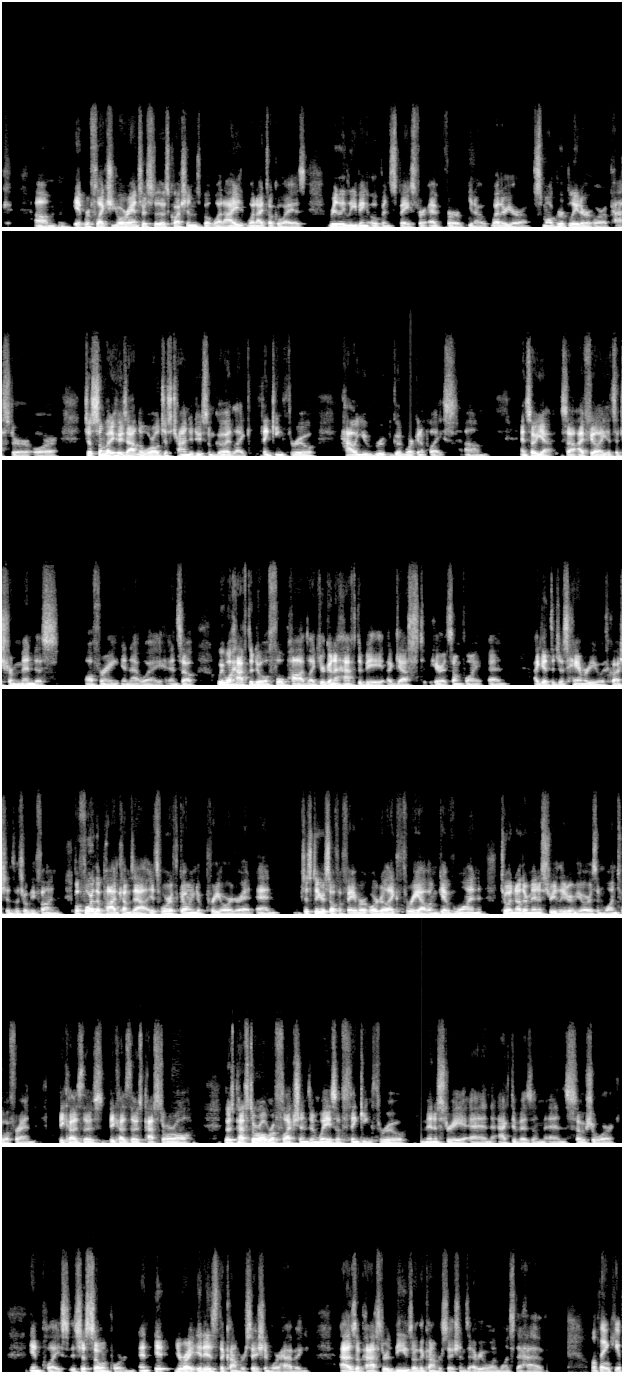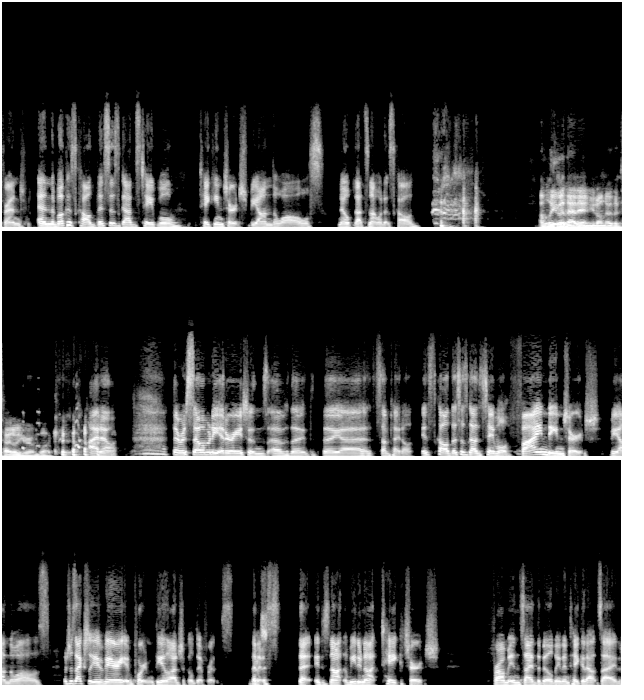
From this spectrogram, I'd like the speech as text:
Um, Mm. it reflects your answers to those questions but what i what i took away is really leaving open space for for you know whether you're a small group leader or a pastor or just somebody who's out in the world just trying to do some good like thinking through how you root good work in a place. Um, and so yeah so i feel like it's a tremendous offering in that way and so we will have to do a full pod like you're going to have to be a guest here at some point and I get to just hammer you with questions, which will be fun. Before the pod comes out, it's worth going to pre-order it and just do yourself a favor, order like three of them, give one to another ministry leader of yours and one to a friend because those because those pastoral those pastoral reflections and ways of thinking through ministry and activism and social work in place it's just so important. And it you're right, it is the conversation we're having. As a pastor, these are the conversations everyone wants to have. Well, thank you, friend. And the book is called This is God's Table Taking Church Beyond the Walls. Nope, that's not what it's called. I'm leaving that in. You don't know the title of your own book. I know. There were so many iterations of the the uh, subtitle. It's called "This Is God's Table: Finding Church Beyond the Walls," which is actually a very important theological difference. That yes. it was that it is not. We do not take church from inside the building and take it outside.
